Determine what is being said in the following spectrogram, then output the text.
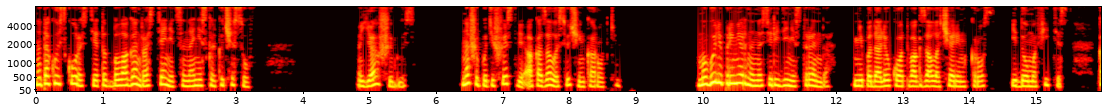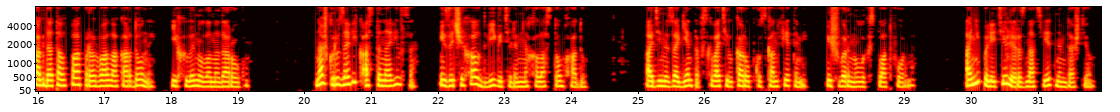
На такой скорости этот балаган растянется на несколько часов. Я ошиблась. Наше путешествие оказалось очень коротким. Мы были примерно на середине Стрэнда, неподалеку от вокзала Чаринг-Кросс и дома Фиттис, когда толпа прорвала кордоны и хлынула на дорогу. Наш грузовик остановился и зачихал двигателем на холостом ходу. Один из агентов схватил коробку с конфетами и швырнул их с платформы. Они полетели разноцветным дождем.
